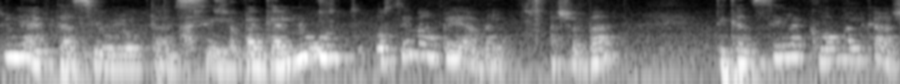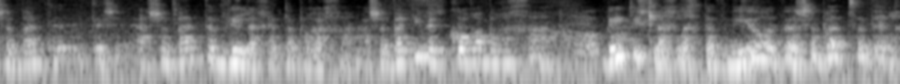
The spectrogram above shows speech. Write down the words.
תלויה אם תעשי או לא תעשי. בגלות עושים הרבה, אבל השבת, תיכנסי לה כמו מלכה, השבת, השבת תביא לך את הברכה. השבת היא מקור הברכה. והיא תשלח לך תבניות, והשבת תסדר לך.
